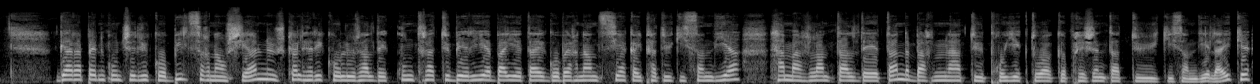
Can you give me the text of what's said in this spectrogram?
Garapen kuntseluko biltzar nausian, Euskal Herriko luralde kontratu beria bai eta gobernantziak aipatuik izan dia, hamar lantaldeetan, barnatu proiektuak presentatu ikizan dielaik,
